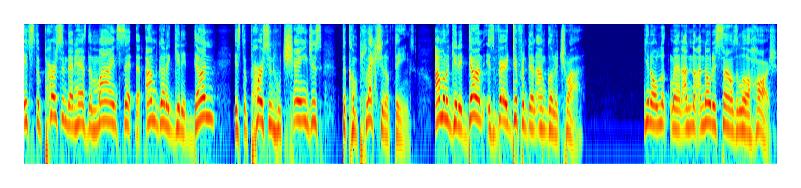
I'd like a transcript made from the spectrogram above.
It's the person that has the mindset that I'm going to get it done is the person who changes the complexion of things. I'm going to get it done is very different than I'm going to try. You know, look, man, I know, I know this sounds a little harsh,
